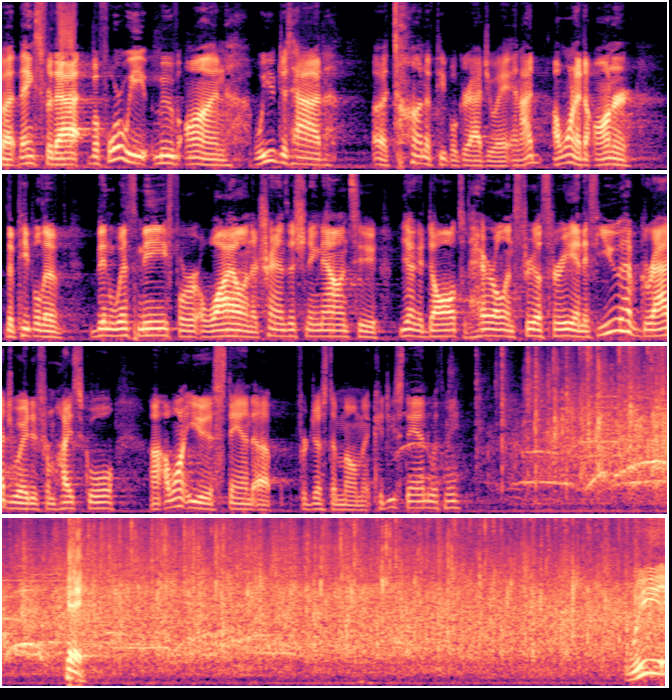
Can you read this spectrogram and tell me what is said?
but thanks for that. Before we move on, we've just had a ton of people graduate, and I, I wanted to honor the people that have been with me for a while and they're transitioning now into young adults with Harold and 303. And if you have graduated from high school, uh, I want you to stand up for just a moment. Could you stand with me? Okay. We,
